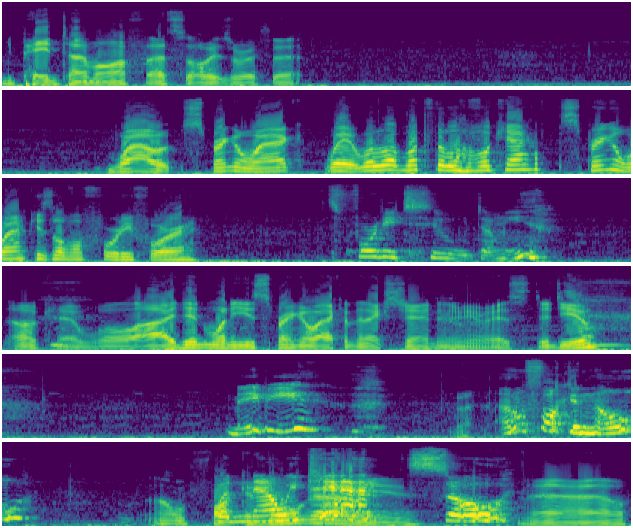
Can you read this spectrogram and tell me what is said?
You paid time off. That's always worth it. Wow, Spring of Whack. Wait, what? What's the level cap? Spring of Whack is level forty-four. It's forty two, dummy. Okay, well, I didn't want to use Spring of Whack in the next gen, anyways. Did you? Maybe. I don't fucking know. Oh, But fucking now we can't. So No.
